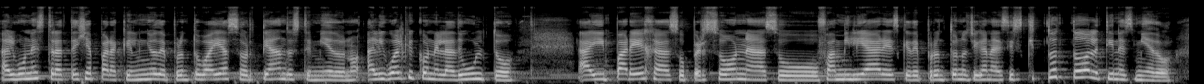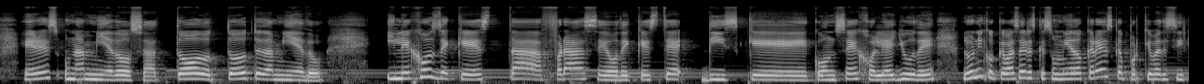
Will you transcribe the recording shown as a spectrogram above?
alguna estrategia para que el niño de pronto vaya sorteando este miedo, ¿no? Al igual que con el adulto, hay parejas o personas o familiares que de pronto nos llegan a decir, es que tú a todo le tienes miedo, eres una miedosa, todo, todo te da miedo. Y lejos de que esta frase o de que este disque consejo le ayude, lo único que va a hacer es que su miedo crezca porque va a decir,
